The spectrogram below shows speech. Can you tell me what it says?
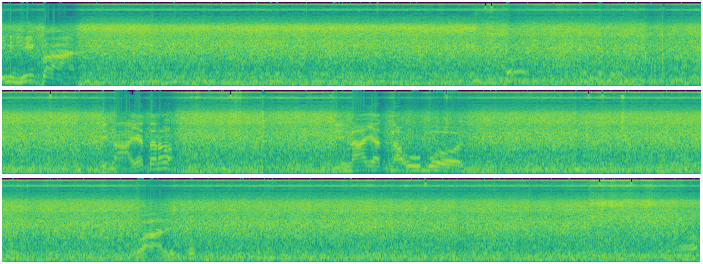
Inihipan! Dinayat ano? Dinayat na ubod. Walik po. Ano?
